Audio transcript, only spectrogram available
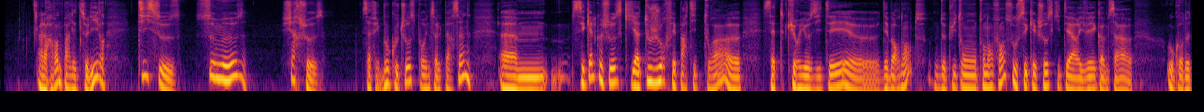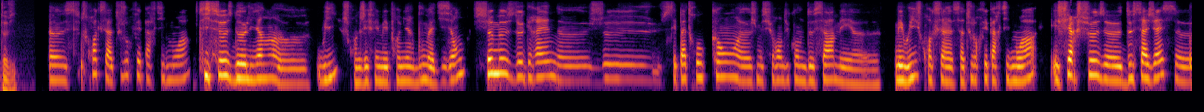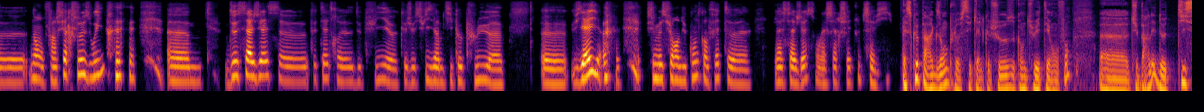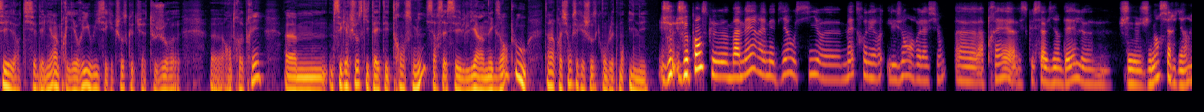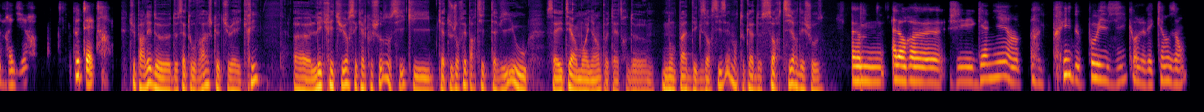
Alors avant de parler de ce livre, tisseuse, semeuse, chercheuse ça fait beaucoup de choses pour une seule personne. Euh, c'est quelque chose qui a toujours fait partie de toi, euh, cette curiosité euh, débordante depuis ton, enfance, ou c'est quelque chose qui t'est arrivé comme ça au cours de ta vie? Je crois que ça a toujours fait partie de moi. Tisseuse de liens, oui. Je crois que j'ai fait mes premières booms à 10 ans. Semeuse de graines, je sais pas trop quand je me suis rendu compte de ça, mais mais oui, je crois que ça, a toujours fait partie de moi. Et chercheuse euh, de sagesse, euh, non, enfin chercheuse, oui, euh, de sagesse peut-être depuis que je suis un petit peu plus vieille, je me suis rendu compte qu'en fait, la sagesse, on l'a cherchée toute sa vie. Est-ce que par exemple, c'est quelque chose, quand tu étais enfant, euh, tu parlais de tisser, alors tisser des liens, a priori, oui, c'est quelque chose que tu as toujours euh, euh, entrepris. c'est quelque chose qui t'a été transmis, c'est lié à un exemple, ou tu as l'impression que c'est quelque chose qui est complètement inné? Je, pense que ma mère aimait bien aussi mettre les, gens en relation. après, est-ce que ça vient d'elle? Je, n'en sais rien, à vrai dire. Peut-être. Tu parlais de cet ouvrage que tu as écrit. Euh, l'écriture, c'est quelque chose aussi qui, a toujours fait partie de ta vie ou ça a été un moyen peut-être de, non pas d'exorciser, mais en tout cas de sortir des choses? Euh, Alors, euh, j'ai gagné un, prix de poésie quand j'avais 15 ans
